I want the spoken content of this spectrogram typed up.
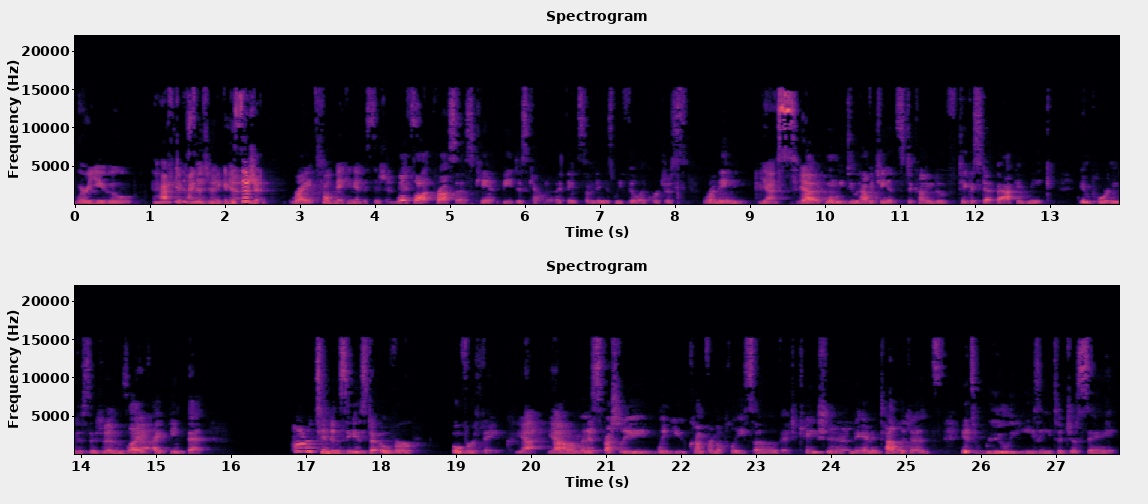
where you have Make to kind decision, of make a yeah. decision. Right. It's called making a decision. Well, thought process can't be discounted. I think some days we feel like we're just running, yes. Yeah. but when we do have a chance to kind of take a step back and make important decisions, like Yeah. I think that our tendency is to over overthink. Yeah, yeah. Um, and especially when you come from a place of education and intelligence, it's really easy to just say,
